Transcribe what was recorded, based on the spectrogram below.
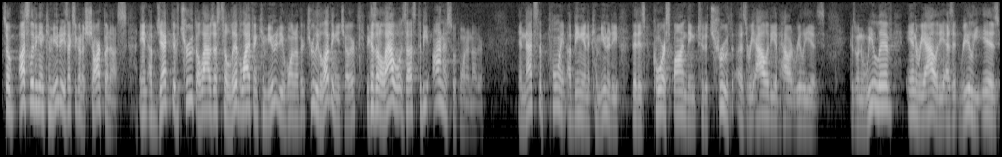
so, us living in community is actually going to sharpen us. And objective truth allows us to live life in community with one another, truly loving each other, because it allows us to be honest with one another. And that's the point of being in a community that is corresponding to the truth as reality of how it really is. Because when we live in reality as it really is,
